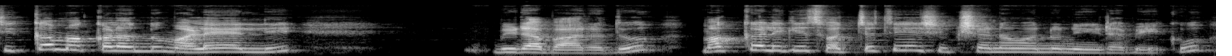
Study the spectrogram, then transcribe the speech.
ಚಿಕ್ಕ ಮಕ್ಕಳನ್ನು ಮಳೆಯಲ್ಲಿ ಬಿಡಬಾರದು. ಮಕ್ಕಳಿಗೆ ಸ್ವಚ್ಛತೆಯ ಶಿಕ್ಷಣವನ್ನು ನೀಡಬೇಕು.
